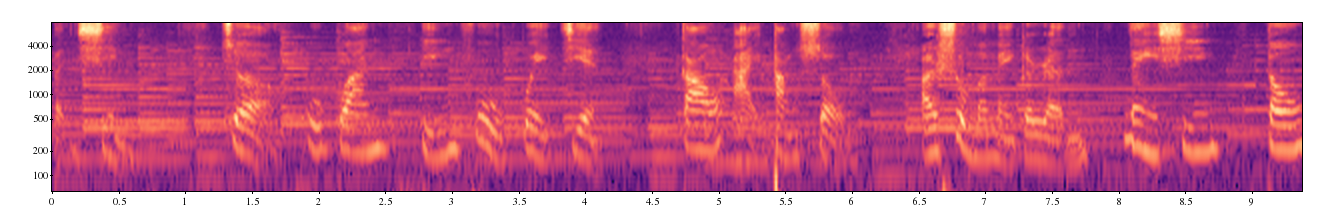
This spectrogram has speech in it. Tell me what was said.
本性。这无关贫富贵贱、高矮胖瘦，而是我们每个人内心都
